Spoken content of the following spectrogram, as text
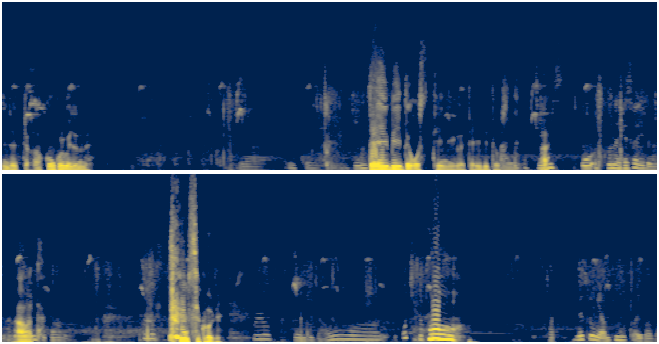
이제 조금 굵어졌네. 제임스. 데이비드 오스틴, 이거 데이비드 오스틴. 아니, 제임스. 오, 그는 회사 이름이야. 아, 맞다. 제임스 고 플룻 연주자. 우와, 꽃이 더 오, 자, 맥송이 안 피니까 이 봐봐.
